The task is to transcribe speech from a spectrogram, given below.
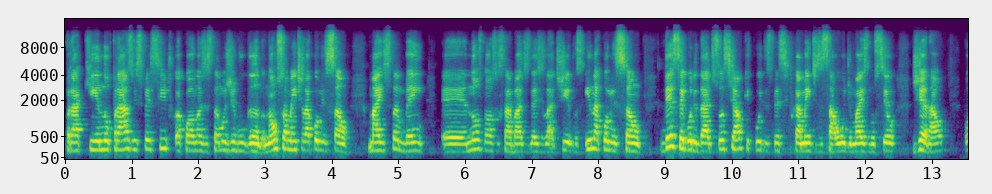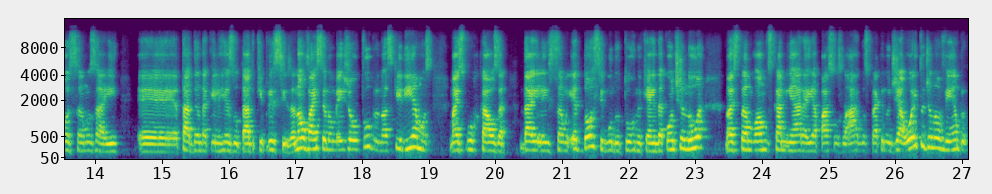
para que no prazo específico a qual nós estamos divulgando, não somente na comissão, mas também é, nos nossos trabalhos legislativos e na Comissão de Seguridade Social, que cuida especificamente de saúde, mas no seu geral, possamos aí estar é, tá dando aquele resultado que precisa. Não vai ser no mês de outubro, nós queríamos, mas por causa da eleição e do segundo turno, que ainda continua, nós tamo, vamos caminhar aí a passos largos para que no dia 8 de novembro,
